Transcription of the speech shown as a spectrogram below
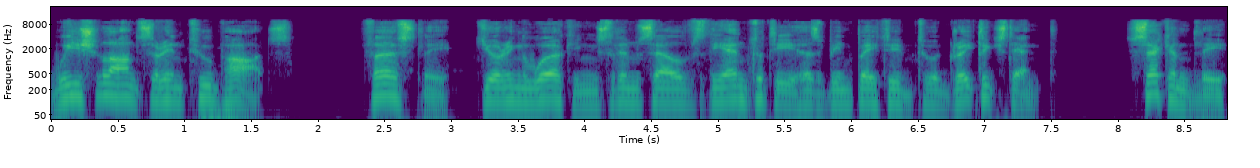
We shall answer in two parts. Firstly, during the workings themselves the entity has been baited to a great extent. Secondly,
